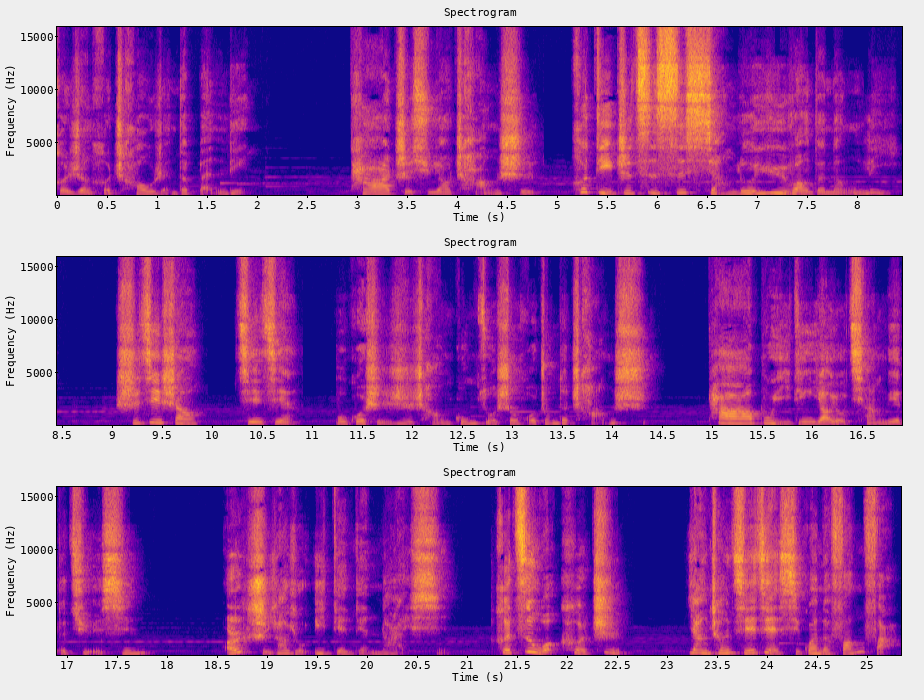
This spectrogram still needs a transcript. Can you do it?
和任何超人的本领。”他只需要常识和抵制自私享乐欲望的能力。实际上，节俭不过是日常工作生活中的常识。他不一定要有强烈的决心，而只要有一点点耐心和自我克制。养成节俭习惯的方法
